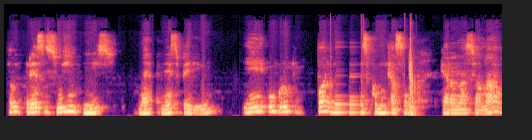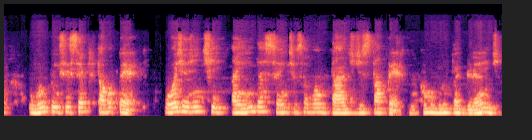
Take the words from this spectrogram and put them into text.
Então, empresas surgem nisso, né, nesse período, e o grupo, fora dessa comunicação que era nacional, o grupo em si sempre estava perto. Hoje a gente ainda sente essa vontade de estar perto. Como o grupo é grande,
